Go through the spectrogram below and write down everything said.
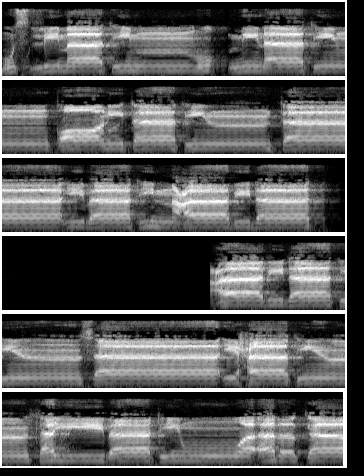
مُسْلِمَاتٍ مُّؤْمِنَاتٍ قَانِتَاتٍ تَائِبَاتٍ عَابِدَاتٍ عَابِدَاتٍ سَائِحَاتٍ ثَيِّبَاتٍ وَأَبْكَارًا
